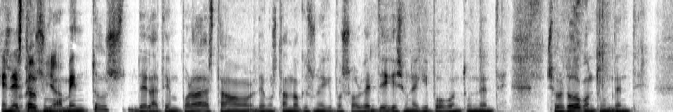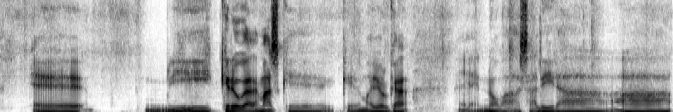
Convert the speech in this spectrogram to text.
en estos momentos de la temporada, está demostrando que es un equipo solvente y que es un equipo contundente. Sobre todo contundente. Eh, y creo que además que, que el Mallorca eh, no va a salir a, a-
